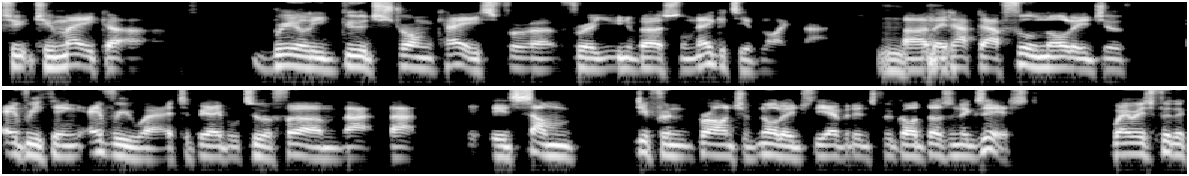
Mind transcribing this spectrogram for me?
to to make a really good, strong case for a for a universal negative like that. Mm. Uh, they'd have to have full knowledge of everything everywhere to be able to affirm that that in some different branch of knowledge the evidence for God doesn't exist. Whereas for the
